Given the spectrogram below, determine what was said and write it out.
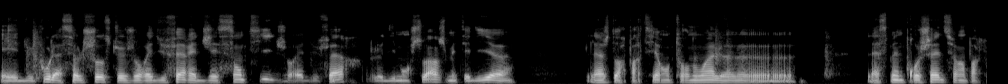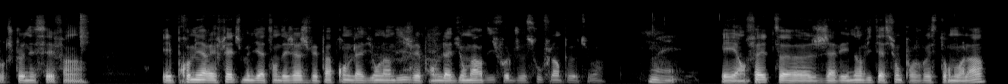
Et du coup, la seule chose que j'aurais dû faire et que j'ai senti que j'aurais dû faire le dimanche soir, je m'étais dit, euh, là, je dois repartir en tournoi le... la semaine prochaine sur un parcours que je connaissais. Enfin, et premier réflexe, je me dis, attends, déjà, je vais pas prendre l'avion lundi, je vais prendre l'avion mardi, il faut que je souffle un peu, tu vois. Et en fait, euh, j'avais une invitation pour jouer ce tournoi-là.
